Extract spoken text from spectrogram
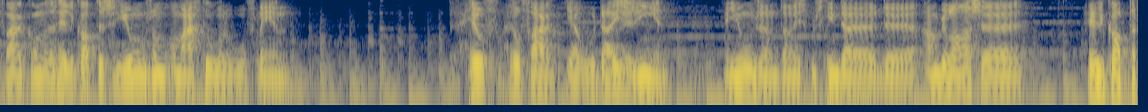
Vaak komen er helikopters, jongens, om, om acht uur oefenen. Heel, heel vaak, ja, oerdijzen zien je. En jongens, dan, is misschien de, de ambulance eh, helikopter.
